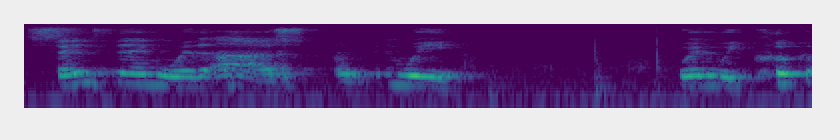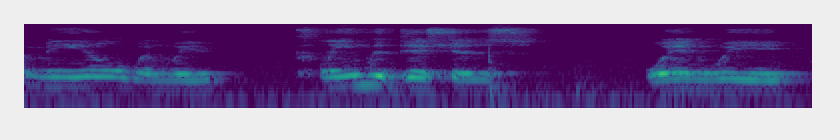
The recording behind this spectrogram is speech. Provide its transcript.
same thing with us when we when we cook a meal, when we clean the dishes, when we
